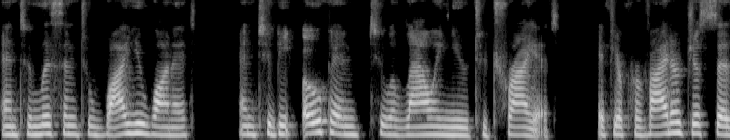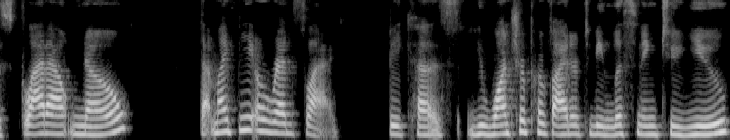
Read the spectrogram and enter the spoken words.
and to listen to why you want it and to be open to allowing you to try it. If your provider just says flat out no, that might be a red flag because you want your provider to be listening to you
